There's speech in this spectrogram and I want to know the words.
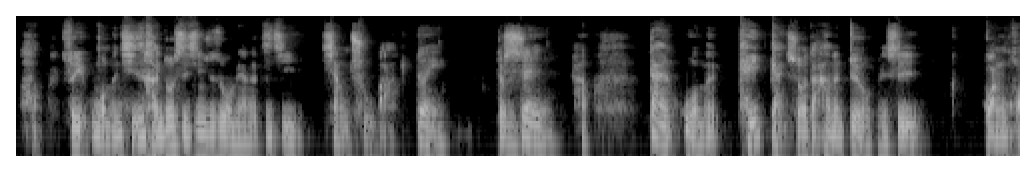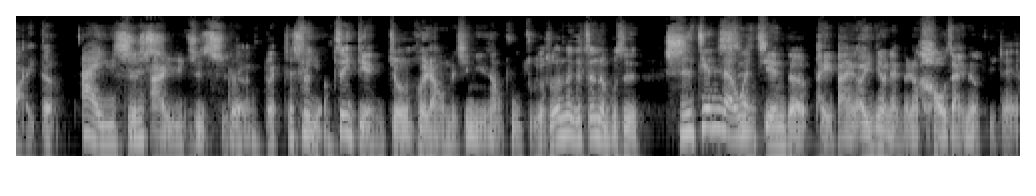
好，所以我们其实很多时间就是我们两个自己相处吧，对，对不对？好，但我们可以感受到他们对我们是关怀的，爱与支持，爱与支持的，对，对。这是有。这一点就会让我们心灵上富足。有时候那个真的不是时间的问题，时间的陪伴，而一定要两个人耗在那里。对，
